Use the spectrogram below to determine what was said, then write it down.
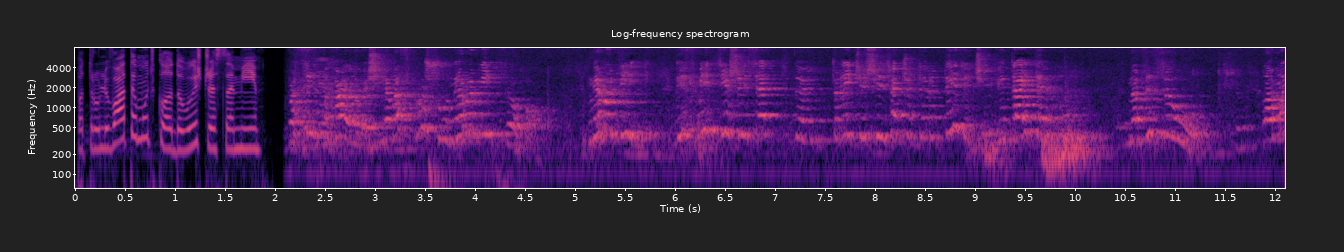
патрулюватимуть кладовище самі. Василь Михайлович, я вас прошу, не робіть цього. Не робіть. Візьміть ці 63 чи 64 тисячі, віддайте на ЗСУ. А ми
